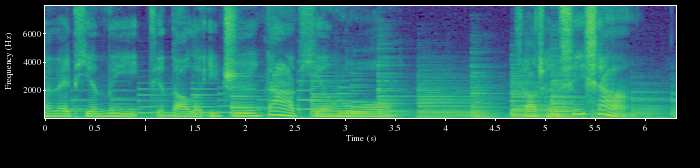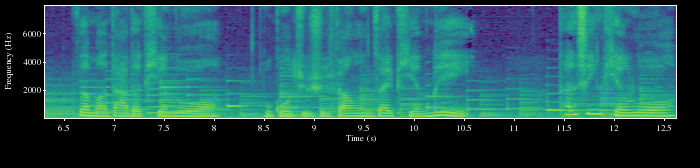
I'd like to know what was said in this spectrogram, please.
他在田里捡到了一只大田螺，小陈心想：这么大的田螺，如果继续放任在田里，担心田螺，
